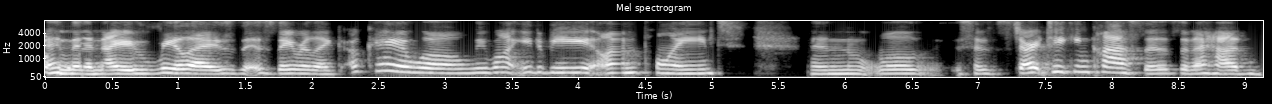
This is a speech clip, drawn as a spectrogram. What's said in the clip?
And then I realized as they were like, okay, well, we want you to be on point and we'll so start taking classes. And I had,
